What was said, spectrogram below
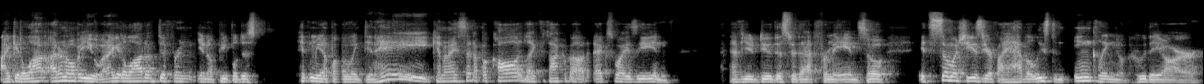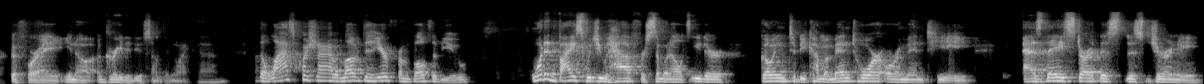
I get a lot, I don't know about you, but I get a lot of different, you know, people just hitting me up on LinkedIn. Hey, can I set up a call? I'd like to talk about XYZ and have you do this or that for me. And so it's so much easier if I have at least an inkling of who they are before I, you know, agree to do something like that. The last question I would love to hear from both of you what advice would you have for someone else, either going to become a mentor or a mentee, as they start this, this journey?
